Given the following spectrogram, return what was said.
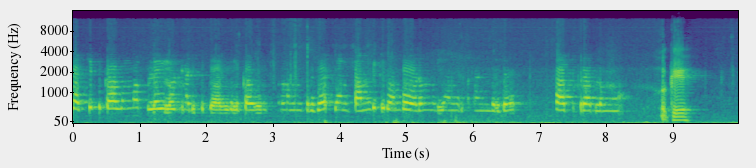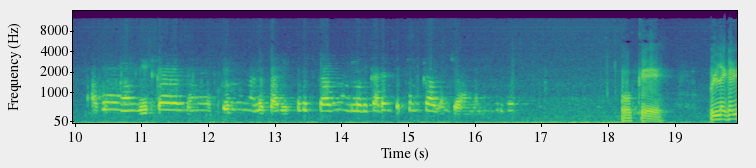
ரட்சத்துக்காகவும் பிள்ளைகளோட நடிப்பு தேவைகளுக்காகவும் பிரதர் என் தம்பிக்கு ரொம்ப உடம்பு முடியாம இருக்காங்க பிரதர் ஹார்ட் ப்ராப்ளம் ஓகே அப்புறம் வீட்டுக்காரருக்கு நல்ல சாரி இருக்கிறதுக்காகவும் எங்களுடைய கடன் பிரச்சனைக்காகவும் பண்ணிருக்கோம் ஓகே. பிள்ளைகள்?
